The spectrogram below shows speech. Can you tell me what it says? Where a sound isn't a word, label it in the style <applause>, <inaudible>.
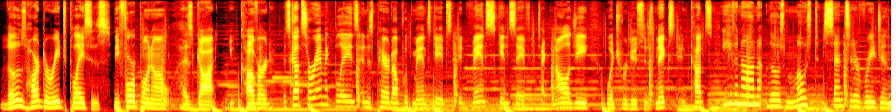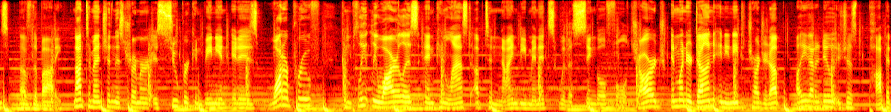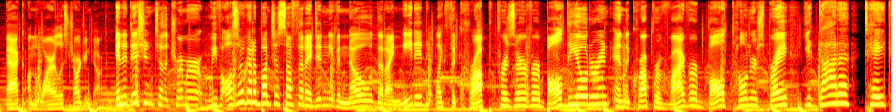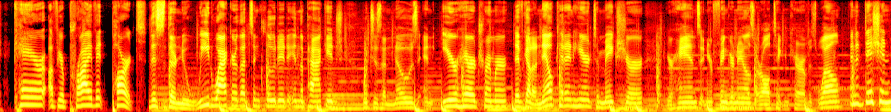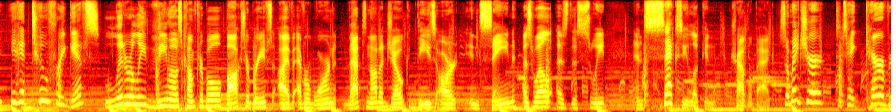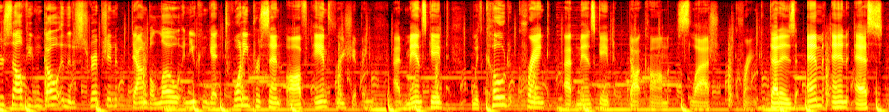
those hard to reach places. The 4.0 has got you covered. It's got ceramic blades and is paired up with Manscaped's advanced skin safe technology, which reduces nicks and cuts, even on those most sensitive regions of the body. Not to mention, this trimmer is super convenient. It is waterproof, completely wireless, and can last up to 90 minutes with a single full charge. And when you're done and you need to charge it up, all you gotta do is just pop it back on the wireless charging dock. In addition to the trimmer, we've also got a bunch of stuff that I didn't even know that I needed, like the Crop Preserver Ball Deodorant and the Crop Reviver Ball Toner Spray. You gotta take care of your private parts. This is their new weed whacker that's included in the package, which is a nose and ear hair trimmer. They've got a nail kit in here to make sure your hands and your fingernails are all taken care of as well. In addition, you get two free gifts, literally the most comfortable boxer briefs I've ever worn. That's not a joke. These are insane, as well as this sweet and sexy looking travel bag. So make sure to take care of yourself. You can go in the description down below and you can get 20% off and free shipping at Manscaped with code CRANK at manscaped.com slash crank. That is M-N-S-C-P-D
